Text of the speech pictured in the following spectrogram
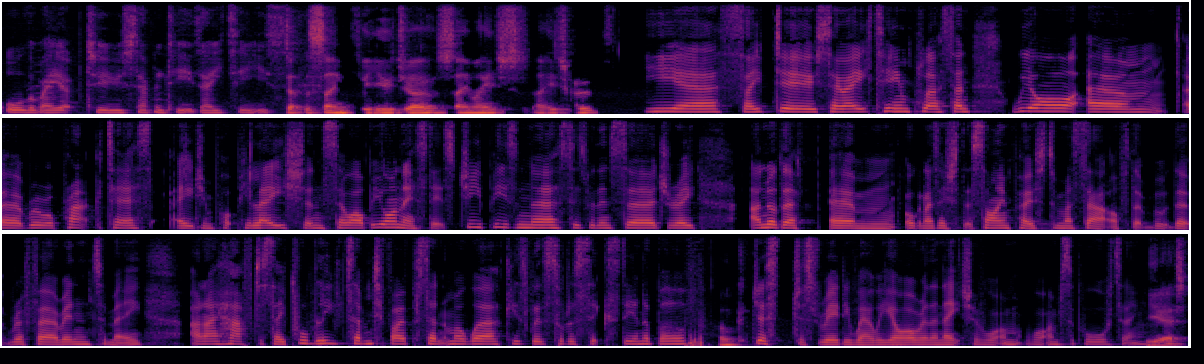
all the way up to 70s, 80s. Is that the same for you, Jo? Same age age groups? Yes, I do. So 18 plus, and we are um, a rural practice, aging population. So I'll be honest, it's GPs and nurses within surgery and other um, organisations that signpost to myself that that refer into me. And I have to say, probably 75% of my work is with sort of 60 and above. Okay. Just just really where we are and the nature of what I'm what I'm supporting. Yes,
